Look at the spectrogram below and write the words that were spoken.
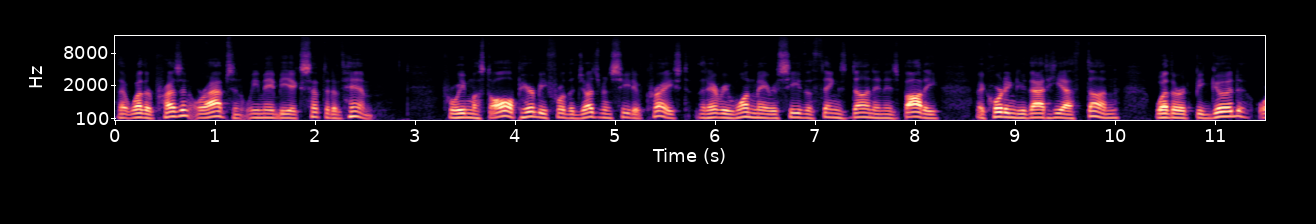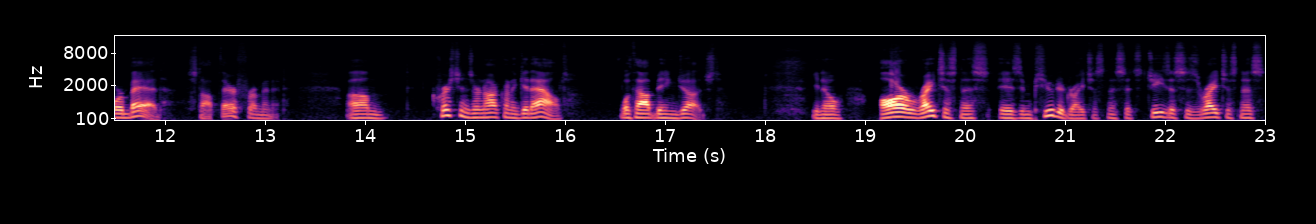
that whether present or absent we may be accepted of him. For we must all appear before the judgment seat of Christ that every one may receive the things done in his body according to that he hath done whether it be good or bad. Stop there for a minute. Um, Christians are not going to get out without being judged. You know our righteousness is imputed righteousness. It's Jesus' righteousness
